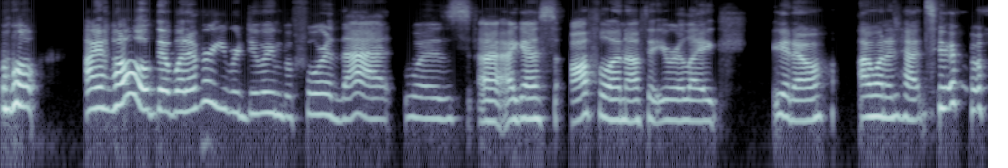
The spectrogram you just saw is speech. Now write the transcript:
Well, I hope that whatever you were doing before that was, uh, I guess, awful enough that you were like, you know, I want a tattoo.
